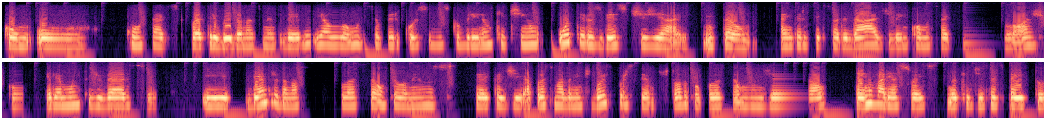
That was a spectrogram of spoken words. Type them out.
com o, com sexo que foi atribuído ao nascimento dele, e ao longo do seu percurso descobriram que tinham úteros vestigiais. Então, a intersexualidade, bem como o sexo biológico, ele é muito diverso, e dentro da nossa população, pelo menos cerca de aproximadamente 2% de toda a população mundial tem variações no que diz respeito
